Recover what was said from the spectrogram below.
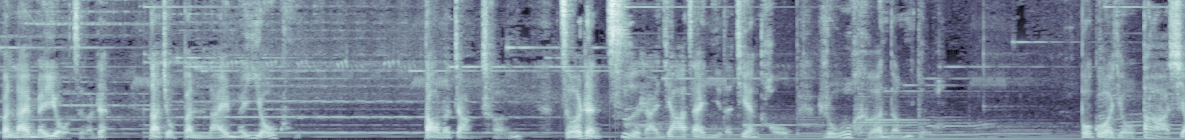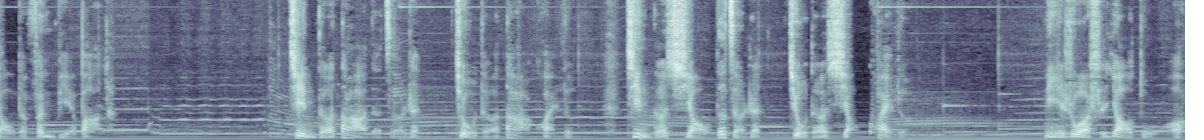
本来没有责任，那就本来没有苦。到了长成，责任自然压在你的肩头，如何能躲？不过有大小的分别罢了。尽得大的责任，就得大快乐；尽得小的责任，就得小快乐。你若是要躲，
